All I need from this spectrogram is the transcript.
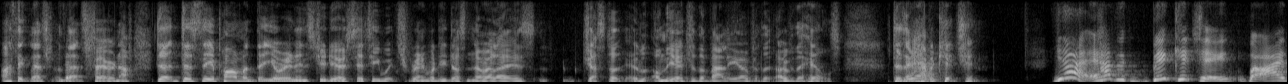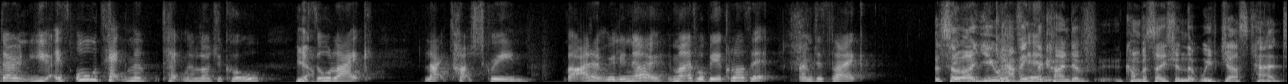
I think that's that's fair enough. D- does the apartment that you're in in Studio City, which for anybody who doesn't know, LA is just o- on the edge of the valley over the over the hills, does it have a kitchen? Yeah, it has a big kitchen, but I don't. You, it's all techno technological. Yeah. It's all like like touch screen, but I don't really know. It might as well be a closet. I'm just like, So, are you having the kind of conversation that we've just had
